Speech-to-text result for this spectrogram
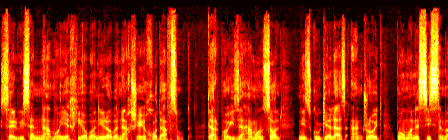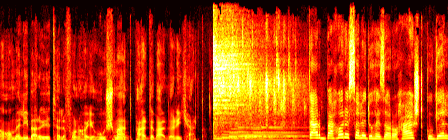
سرویس نمای خیابانی را به نقشه خود افزود. در پاییز همان سال نیز گوگل از اندروید به عنوان سیستم عاملی برای تلفن‌های هوشمند پرده برداری کرد. در بهار سال 2008 گوگل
